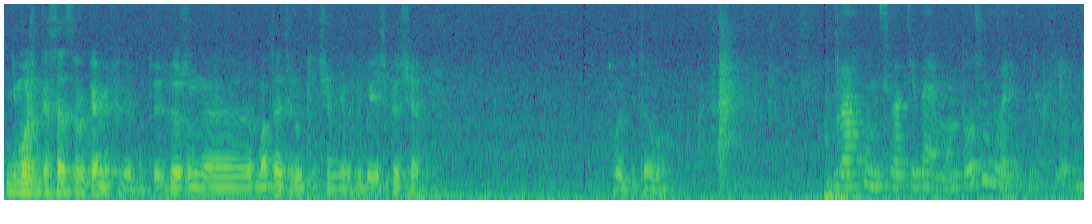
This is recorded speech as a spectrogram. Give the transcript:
не может касаться руками хлеба, то есть должен мотать руки чем-нибудь, либо есть перчатки. Вплоть до того. Браху не едаем, он должен говорить перед хлебом?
